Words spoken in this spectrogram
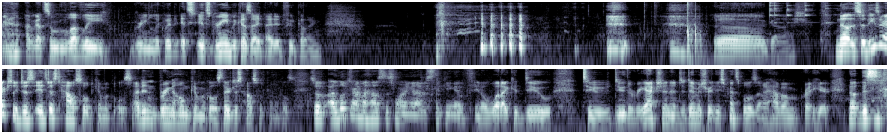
I've got some lovely green liquid. It's it's green because I, I did food coloring. oh gosh. No, so these are actually just it's just household chemicals. I didn't bring home chemicals. They're just household chemicals. So I looked around my house this morning and I was thinking of, you know, what I could do to do the reaction and to demonstrate these principles and I have them right here. No, this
